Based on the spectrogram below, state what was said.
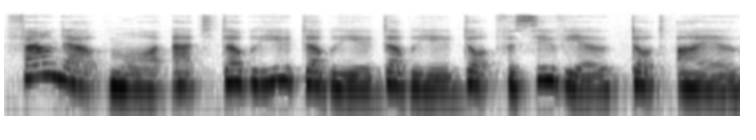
Found out more at www.vesuvio.io.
